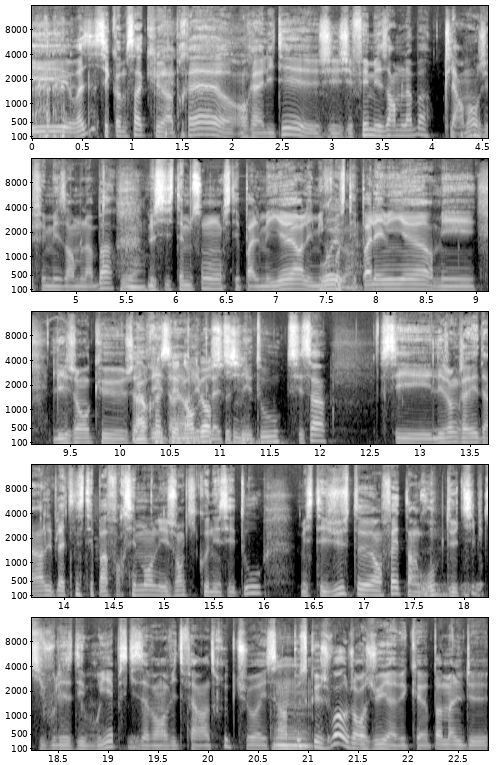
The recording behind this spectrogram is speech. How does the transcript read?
Et vas-y, c'est comme ça que après, en réalité, j'ai fait mes armes là-bas. Clairement, j'ai fait mes armes là-bas. Le système son, c'était pas le meilleur, les micros, Oui, bah. c'était pas les meilleurs, mais les gens que j'avais c'est une derrière les ambiance platines aussi. et tout, c'est ça. C'est les gens que j'avais derrière les platines, c'était pas forcément les gens qui connaissaient tout, mais c'était juste euh, en fait un groupe de types qui voulaient se débrouiller parce qu'ils avaient envie de faire un truc, tu vois. Et c'est un peu Mhm. ce que je vois aujourd'hui avec euh, pas mal de,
